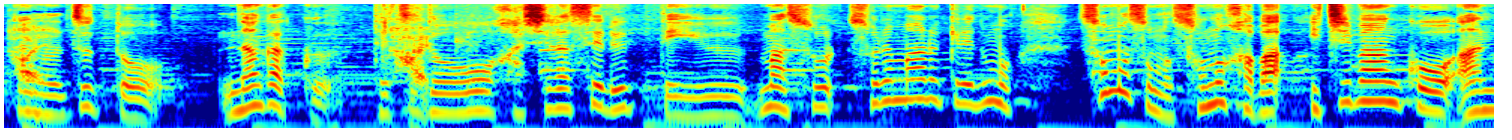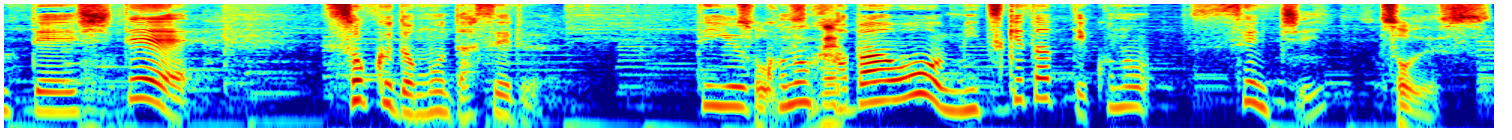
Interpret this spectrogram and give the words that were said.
はい。あのずっと長く鉄道を走らせるっていう、まあそそれもあるけれどもそもそもその幅一番こう安定して速度も出せるっていうこの幅を見つけたっていうこのセンチ？そうです。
